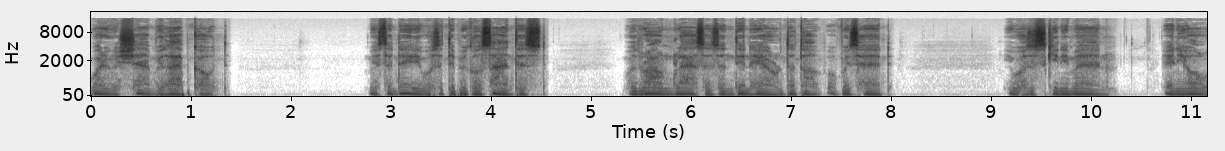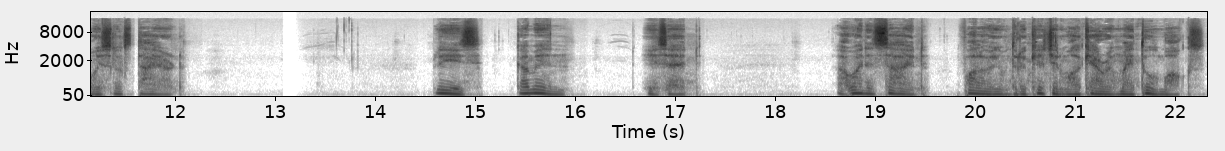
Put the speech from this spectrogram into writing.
wearing a shabby lab coat. Mr. Daly was a typical scientist, with round glasses and thin hair on the top of his head. He was a skinny man, and he always looked tired. Please, come in, he said. I went inside, following him to the kitchen while carrying my toolbox.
